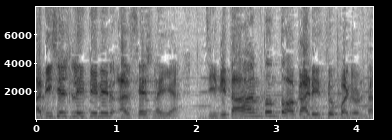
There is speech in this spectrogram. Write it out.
ఆదిశేషులైతే నేను అల్శేషనయ్యా జీవితాంతం తోకాడిస్తూ పడి ఉంటా.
